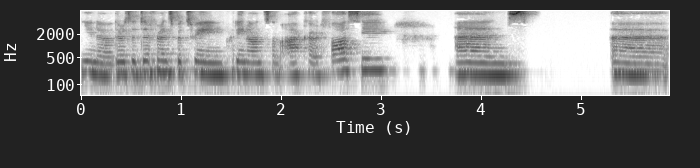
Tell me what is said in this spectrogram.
you know there's a difference between putting on some akar fassi and uh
